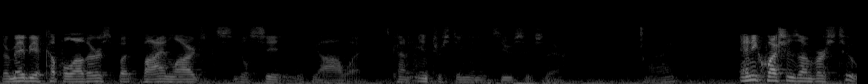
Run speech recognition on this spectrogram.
there may be a couple others, but by and large, you'll see it with Yahweh. It's kind of interesting in its usage there. All right. Any questions on verse two?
